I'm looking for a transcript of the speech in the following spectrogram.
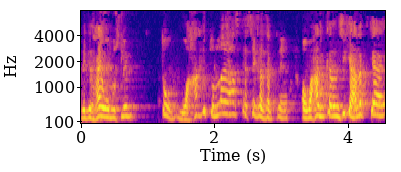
लेकिन है वो मुस्लिम। तो वहाँ की तुलना आज कैसे कर सकते हैं? और वहाँ की करेंसी की हालत क्या है?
